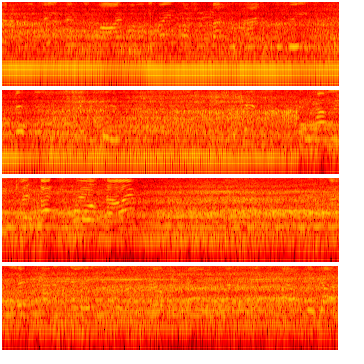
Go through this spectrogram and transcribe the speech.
similar to the T-55, one of the main Russian battle tanks of the 50s and 60s. Again, it suddenly slipped back to wartime. And the M10 Achilles was a self-propelled 17-pounder gun.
